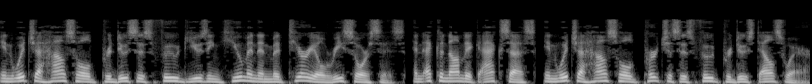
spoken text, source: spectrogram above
in which a household produces food using human and material resources, and economic access, in which a household purchases food produced elsewhere.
